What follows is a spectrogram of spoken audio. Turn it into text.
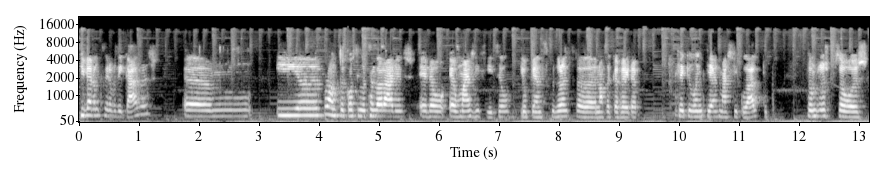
tiveram que ser abdicadas. Ah, E uh, pronto, a conciliação de horários era o, é o mais difícil. Eu penso que durante a nossa carreira foi aquilo em que tivemos mais dificuldade, porque somos duas pessoas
